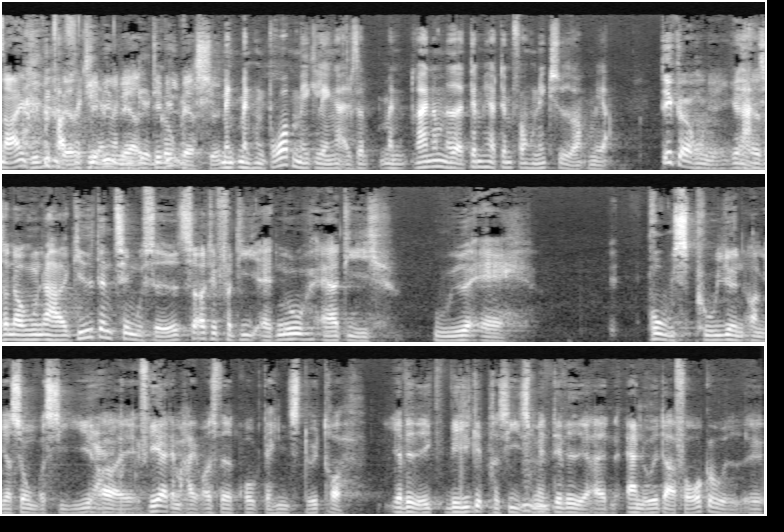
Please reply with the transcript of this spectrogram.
Nej, det vil være, fordi, det vil være, det vil være synd. Men, men hun bruger dem ikke længere, altså man regner med, at dem her, dem får hun ikke syet om mere. Det gør hun ikke. Nej. Altså når hun har givet dem til museet, så er det fordi, at nu er de ude af brugspuljen, om jeg så må sige. Ja. Og øh, flere af dem har jo også været brugt af hendes døtre jeg ved ikke hvilket præcis, mm. men det ved jeg er noget, der er foregået. Øh,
